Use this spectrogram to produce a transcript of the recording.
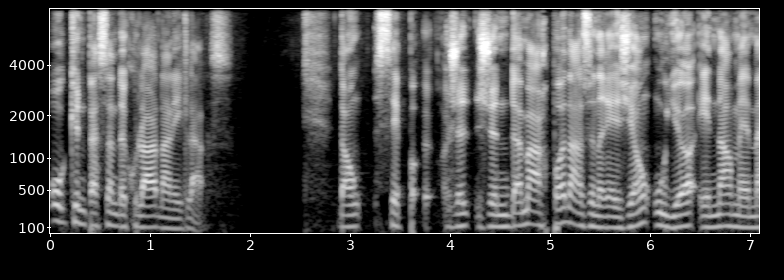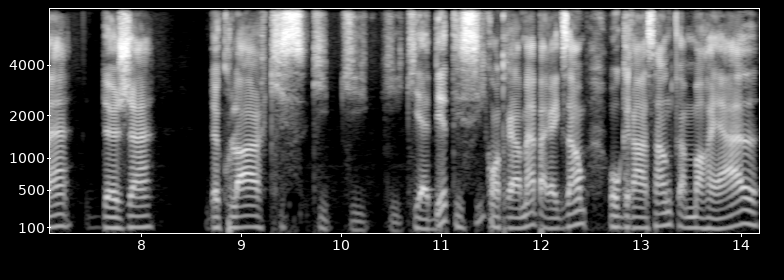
aucune personne de couleur dans les classes. Donc, c'est je, je ne demeure pas dans une région où il y a énormément de gens de couleur qui, qui, qui, qui, habitent ici, contrairement, par exemple, aux grands centres comme Montréal,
